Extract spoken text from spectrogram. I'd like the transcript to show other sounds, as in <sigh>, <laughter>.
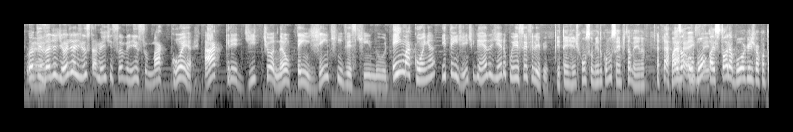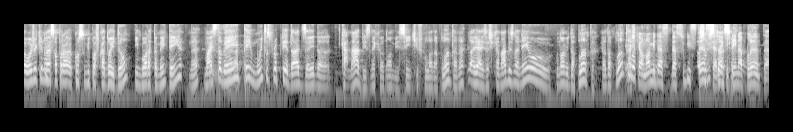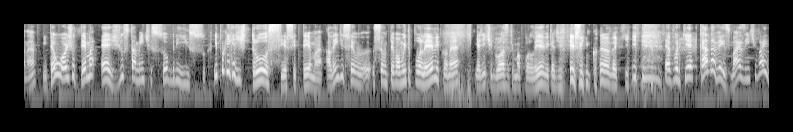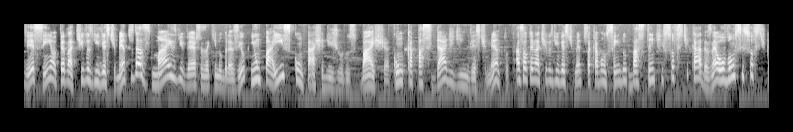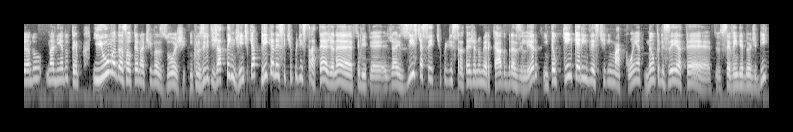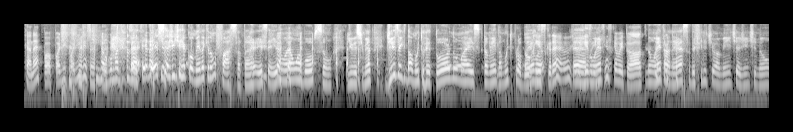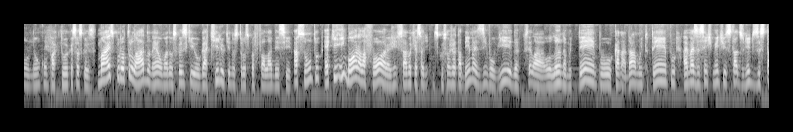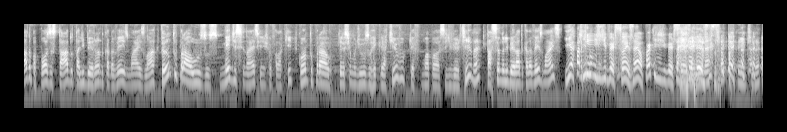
o episódio é. de hoje é justamente sobre isso, maconha. Acredite ou não, tem gente investindo em maconha e tem gente ganhando dinheiro com isso, hein, Felipe? E tem gente consumindo como sempre também, né? <laughs> Mas a, é bom, a história boa que a gente vai contar hoje é que não é só para consumir para ficar doidão, embora também tenha, né? Mas Exato. também tem muitas propriedades aí da, cannabis, né? Que é o nome científico lá da planta, né? Aliás, acho que cannabis não é nem o, o nome da planta, é o da planta? Eu acho é... que é o nome da, da, substância, da substância, né? Que tem na planta, né? Então hoje o tema é justamente sobre isso. E por que, que a gente trouxe esse tema? Além de ser, ser um tema muito polêmico, né? E a gente gosta de uma polêmica de <laughs> vez em quando aqui, <laughs> é porque cada vez mais a gente vai ver, sim, alternativas de investimentos das mais diversas aqui no Brasil, em um país com taxa de juros juros baixa, com capacidade de investimento, as alternativas de investimentos acabam sendo bastante sofisticadas, né? Ou vão se sofisticando na linha do tempo. E uma das alternativas hoje, inclusive já tem gente que aplica nesse tipo de estratégia, né, Felipe? É, já existe esse tipo de estratégia no mercado brasileiro. Então, quem quer investir em maconha, não precisa até ser vendedor de bica, né? Pode, pode investir em <laughs> alguma das é, alternativas. Esse a gente recomenda que não faça, tá? Esse aí não é uma boa opção de investimento. Dizem que dá muito retorno, mas também dá muito problema. O risco, né? O é, risco, entra, risco é muito alto. Não entra nessa, definitivamente a gente não, não compactua com essas coisas. Mas, por outro lado, né, uma das coisas que o gatilho que nos trouxe para falar desse assunto é que, embora lá fora a gente saiba que essa discussão já está bem mais desenvolvida, sei lá, Holanda há muito tempo, Canadá há muito tempo, aí mais recentemente os Estados Unidos, estado após estado, está liberando cada vez mais lá, tanto para usos medicinais, que a gente vai falar aqui, quanto para o que eles chamam de uso recreativo, que é fumar para se divertir, né? Tá sendo liberado cada vez mais. E aqui parque no... de diversões, né? O parque de diversões <laughs> ali, né? Exatamente, né?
